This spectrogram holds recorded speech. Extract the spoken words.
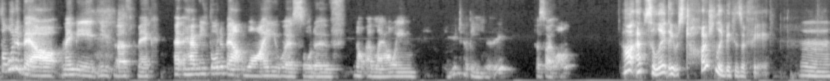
thought about maybe you first Mick have you thought about why you were sort of not allowing you to be you for so long oh absolutely it was totally because of fear mm.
